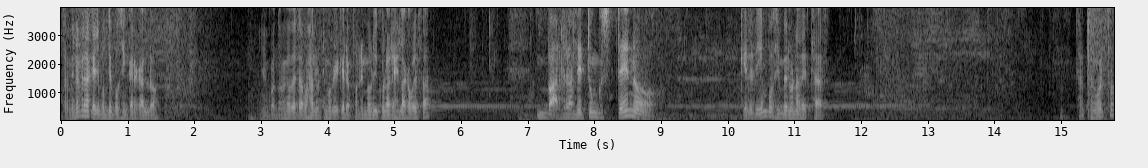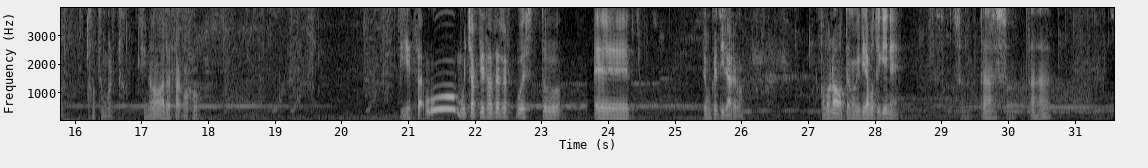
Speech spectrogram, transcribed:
También es verdad que llevo un tiempo sin cargarlo. Y cuando vengo de trabajar, lo último que quiero es ponerme auriculares en la cabeza. Barra de tungsteno. Qué de tiempo sin ver una de estas. ¿Está usted muerto? Está usted muerto. Si no, ahora está cojo. Pieza. Uh, muchas piezas de repuesto. Eh, tengo que tirar algo. ¿Cómo no? Tengo que tirar botiquines. Soltar, soltar.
